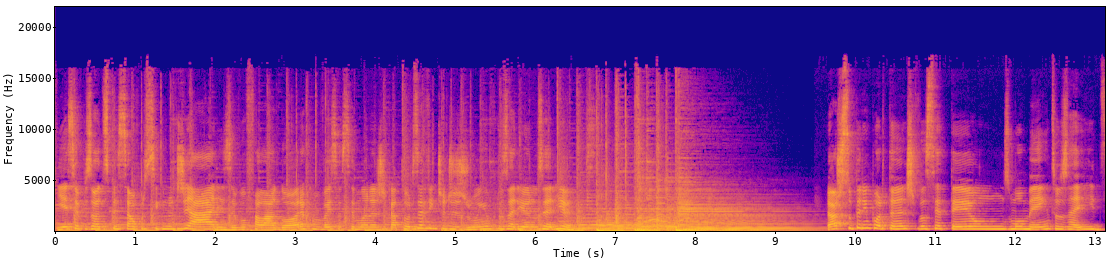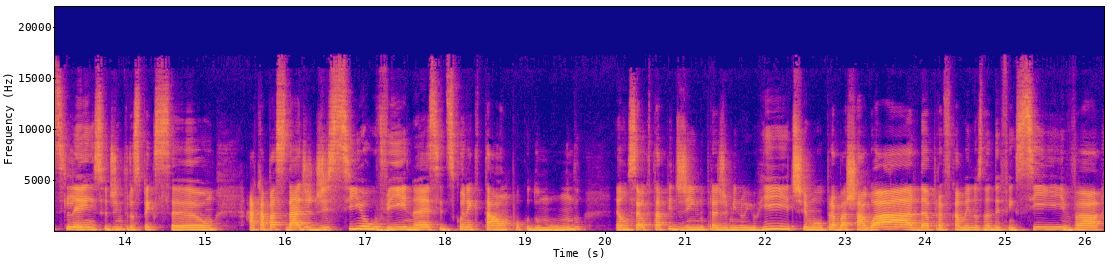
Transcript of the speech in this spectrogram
E esse é episódio especial para o signo de Ares. Eu vou falar agora como vai ser a semana de 14 a 20 de junho para os arianos e arianas. Eu acho super importante você ter uns momentos aí de silêncio, de introspecção, a capacidade de se ouvir, né, se desconectar um pouco do mundo. É um céu que está pedindo para diminuir o ritmo, para baixar a guarda, para ficar menos na defensiva.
